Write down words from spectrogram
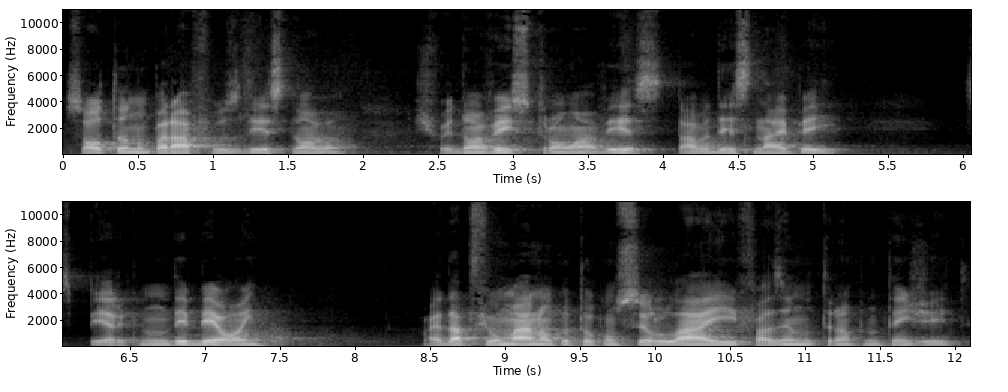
soltando um parafuso desse de uma, acho que foi de uma Vestron uma vez, tava desse naipe aí. Espero que não dê BO, hein? Vai dar para filmar não que eu tô com o celular e fazendo trampo, não tem jeito.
